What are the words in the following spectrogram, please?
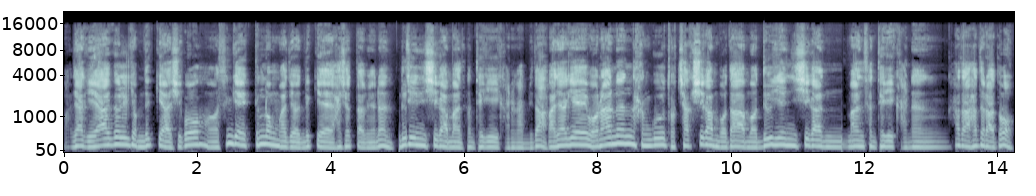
만약 예약을 좀 늦게 하시고 어, 승객 등록마저 늦게 하셨다면은 늦은 시간만 선택이 가능합니다. 만약에 원하는 항구 도착 시간보다 뭐 늦은 시간만 선택이 가능하다 하더라도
